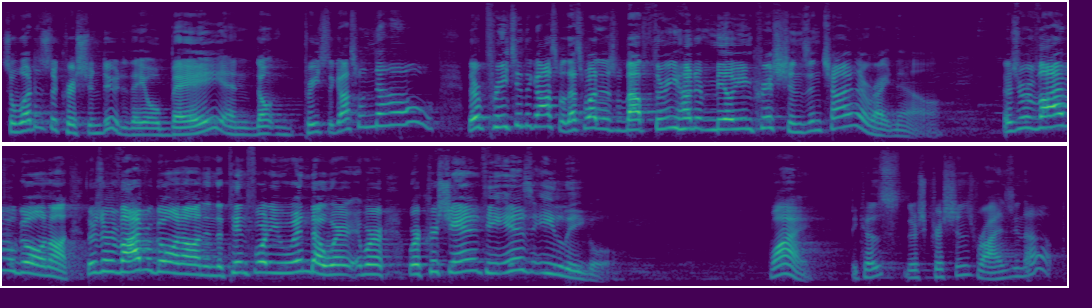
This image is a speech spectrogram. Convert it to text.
So, what does the Christian do? Do they obey and don't preach the gospel? No. They're preaching the gospel. That's why there's about 300 million Christians in China right now. There's a revival going on. There's a revival going on in the 1040 window where, where, where Christianity is illegal. Why? Because there's Christians rising up,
